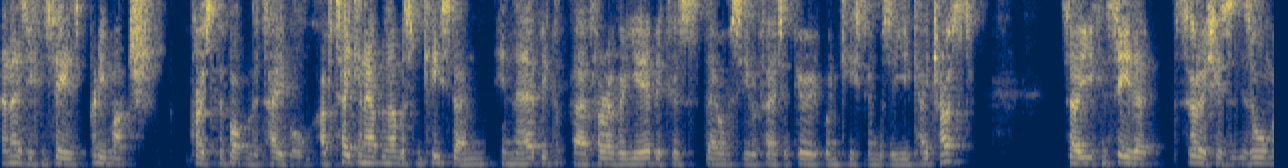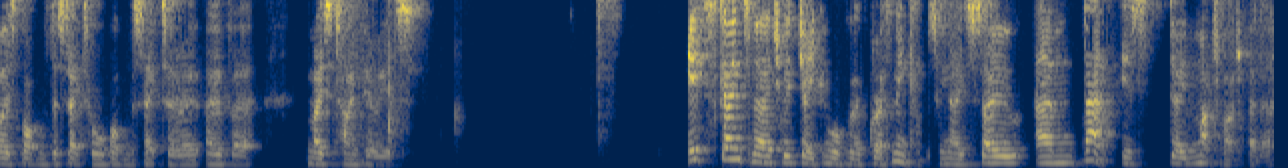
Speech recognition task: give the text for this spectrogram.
and as you can see, it's pretty much close to the bottom of the table. I've taken out the numbers from Keystone in there uh, for over a year because they obviously refer to a period when Keystone was a UK trust. So you can see that Scottish is, is almost bottom of the sector or bottom of the sector over most time periods. It's going to merge with JP Morgan Growth and Income, as we know. So um, that is doing much, much better.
